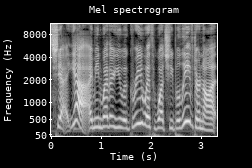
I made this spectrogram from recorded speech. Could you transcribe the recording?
She, yeah, I mean, whether you agree with what she believed or not,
